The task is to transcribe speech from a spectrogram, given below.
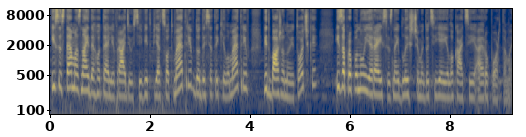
і система знайде готелі в радіусі від 500 метрів до 10 кілометрів від бажаної точки і запропонує рейси з найближчими до цієї локації аеропортами.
